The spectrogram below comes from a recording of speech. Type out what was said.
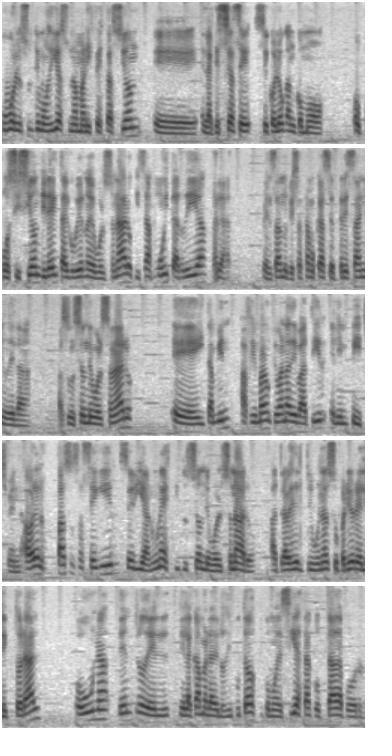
hubo en los últimos días una manifestación en la que ya se, se colocan como oposición directa al gobierno de Bolsonaro, quizás muy tardía, para, pensando que ya estamos casi a tres años de la asunción de Bolsonaro, eh, y también afirmaron que van a debatir el impeachment. Ahora los pasos a seguir serían una destitución de Bolsonaro a través del Tribunal Superior Electoral o una dentro de la Cámara de los Diputados, que como decía está cooptada por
